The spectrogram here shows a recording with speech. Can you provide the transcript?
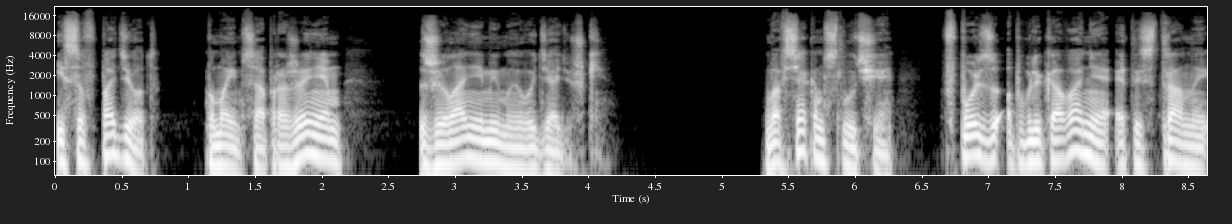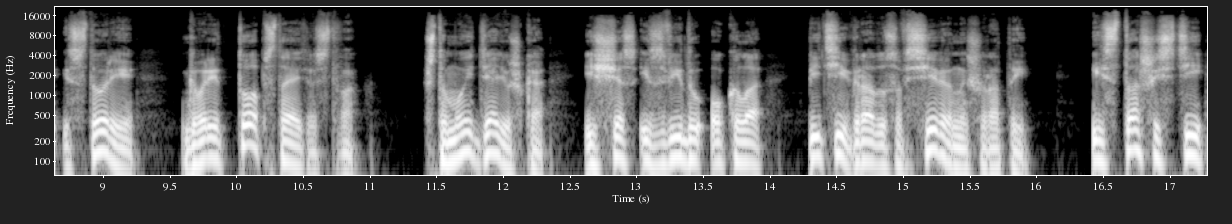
и совпадет, по моим соображениям, с желаниями моего дядюшки. Во всяком случае, в пользу опубликования этой странной истории говорит то обстоятельство, что мой дядюшка исчез из виду около 5 градусов северной широты и 106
